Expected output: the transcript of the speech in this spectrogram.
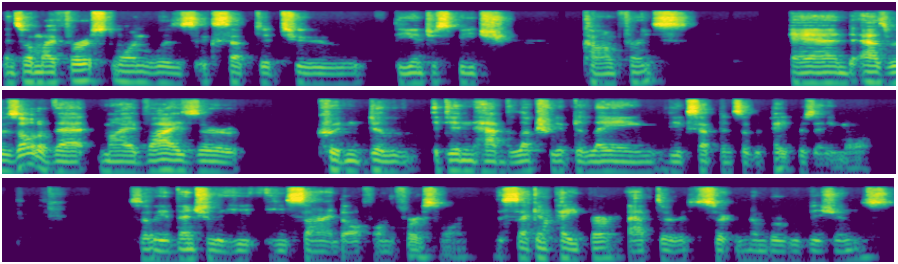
And so my first one was accepted to the interspeech conference. And as a result of that, my advisor couldn't, del- it didn't have the luxury of delaying the acceptance of the papers anymore. So he eventually he, he signed off on the first one. The second paper, after a certain number of revisions,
